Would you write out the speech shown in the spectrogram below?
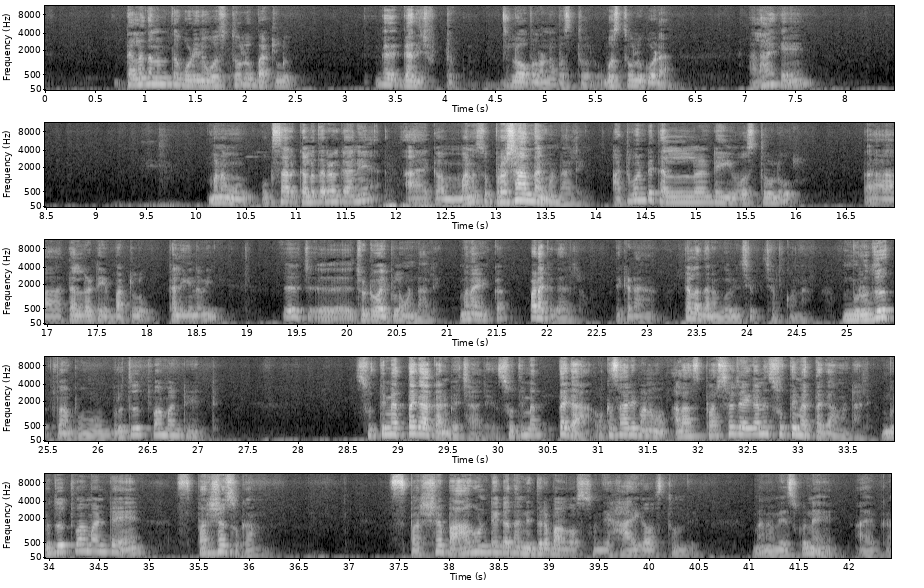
తెల్లదనంతో కూడిన వస్తువులు బట్టలు గ- గది చుట్టూ లోపల ఉన్న వస్తువులు వస్తువులు కూడా. అలాగే మనం ఒకసారి కళ్ళు తెరవగానే ఆ యొక్క మనసు ప్రశాంతంగా ఉండాలి. అటువంటి తెల్లటి వస్తువులు తెల్లటి బట్టలు కలిగినవి చుట్టువైపులో ఉండాలి. మన యొక్క పడక గదిలో ఇక్కడ తెల్లదనం గురించి చెప్పుకున్నాం. మృదుత్వము మృదుత్వం అంటే ఏంటి? శుతిమెత్తగా కనిపించాలి. శుతిమెత్తగా ఒకసారి మనం అలా స్పర్శ చేయగానే శుతిమెత్తగా ఉండాలి. మృదుత్వం అంటే స్పర్శ సుఖం. స్పర్శ బాగుంటే కదా నిద్ర బాగా వస్తుంది హాయిగా వస్తుంది. మనం వేసుకునే ఆ యొక్క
